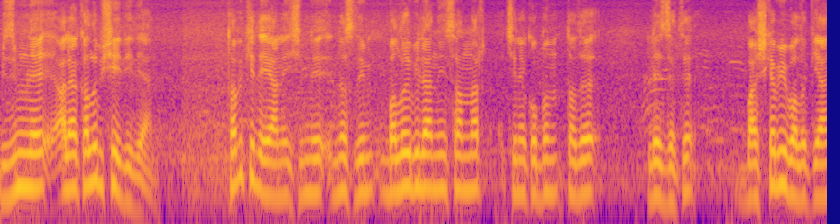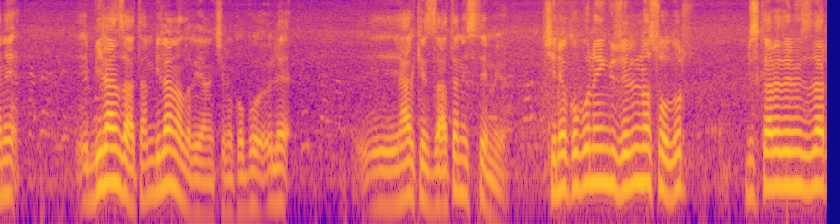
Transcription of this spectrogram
bizimle alakalı bir şey değil yani. Tabii ki de yani şimdi nasıl diyeyim balığı bilen insanlar çinekopun tadı lezzeti başka bir balık yani e, bilen zaten bilen alır yani çinekopu öyle e, herkes zaten istemiyor. Çinekopun en güzeli nasıl olur? Biz Karadenizliler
